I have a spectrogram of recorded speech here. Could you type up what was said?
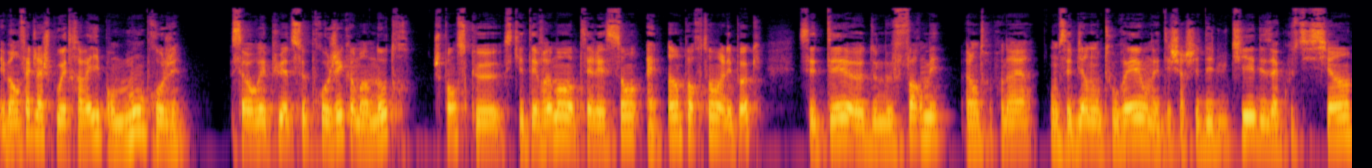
et ben en fait là je pouvais travailler pour mon projet. Ça aurait pu être ce projet comme un autre. Je pense que ce qui était vraiment intéressant et important à l'époque, c'était euh, de me former à l'entrepreneuriat. On s'est bien entouré, on a été chercher des luthiers, des acousticiens,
